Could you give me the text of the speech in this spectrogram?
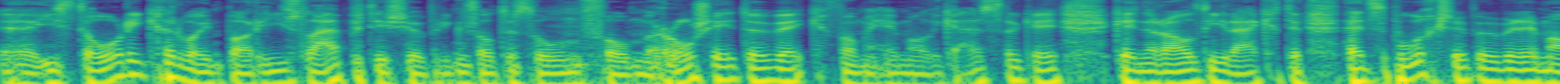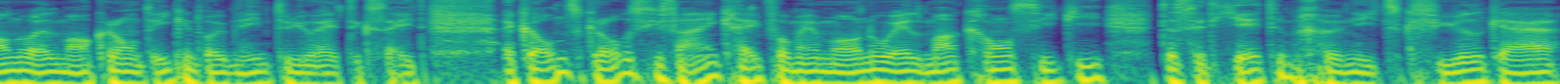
ein Historiker, der in Paris lebt, ist übrigens auch der Sohn von Roger Devec, vom ehemaligen SRG-Generaldirektor, hat das Buch Buch geschrieben über Emmanuel Macron und irgendwo im Interview hat er gesagt, eine ganz grosse Fähigkeit von Emmanuel Macron sei, dass er jedem das Gefühl geben könne,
